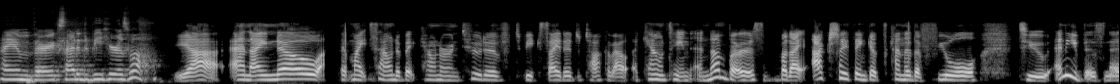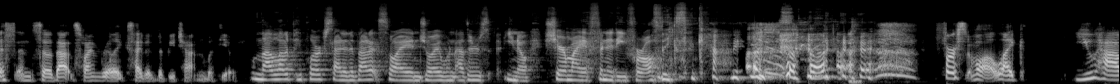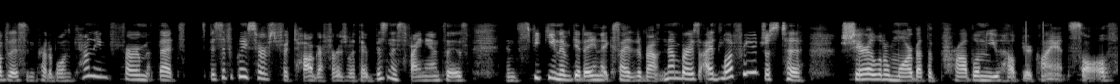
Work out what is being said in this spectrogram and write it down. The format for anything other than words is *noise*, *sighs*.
I am very excited to be here as well. Yeah. And I know it might sound a bit counterintuitive to be excited to talk about accounting and numbers, but I actually think it's kind of the fuel to any business. And so that's why I'm really excited to be chatting with you. Well, not a lot of people are excited about it. So I enjoy when others, you know, share my affinity for all *laughs* things accounting. *laughs* *laughs* First of all, like you have this incredible accounting firm that specifically serves photographers with their business finances. And speaking of getting excited about numbers, I'd love for you just to share a little more about the problem you help your clients solve.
